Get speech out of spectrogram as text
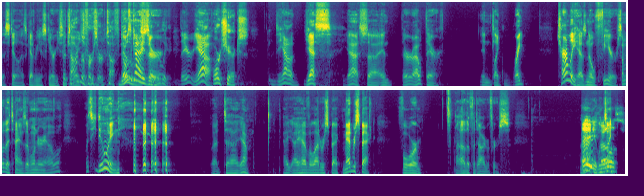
uh, still, that's got to be a scary situation. Photographers are tough dudes. Those guys are, really- they're yeah, or chicks. yeah, yes, yes, uh, and they're out there, and like right. Charlie has no fear. Some of the times I'm wondering, oh, what's he doing? but uh, yeah, I, I have a lot of respect, mad respect for uh, the photographers. All Hey, right, looks like fellas.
